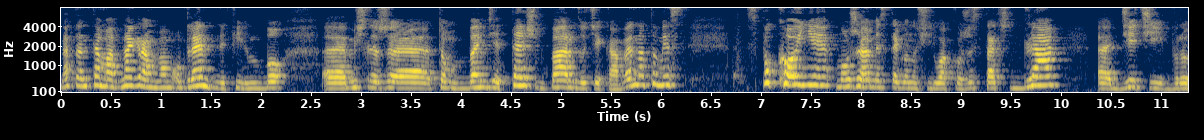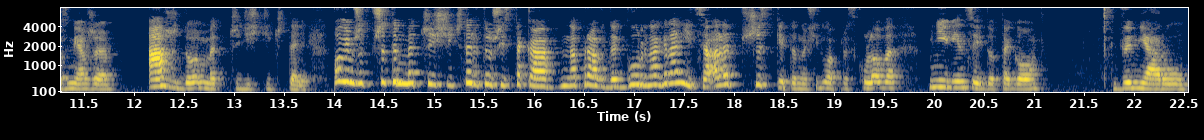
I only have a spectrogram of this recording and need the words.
Na ten temat nagram Wam odrębny film, bo myślę, że to będzie też bardzo ciekawe. Natomiast spokojnie możemy z tego nosidła korzystać dla e, dzieci w rozmiarze aż do 1,34 m. Powiem, że przy tym 1,34 m to już jest taka naprawdę górna granica, ale wszystkie te nosidła preskulowe mniej więcej do tego wymiaru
